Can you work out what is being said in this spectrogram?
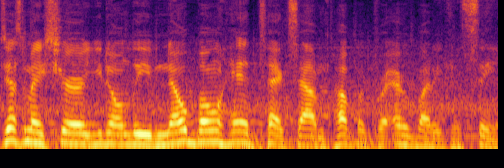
Just make sure you don't leave no bonehead texts out in public where everybody can see them.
